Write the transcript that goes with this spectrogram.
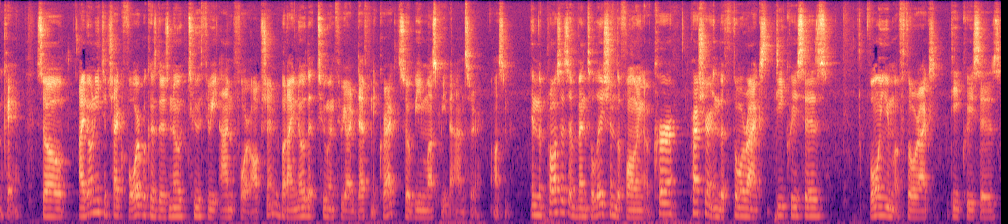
Okay, so I don't need to check 4 because there's no 2, 3, and 4 option, but I know that 2 and 3 are definitely correct, so B must be the answer. Awesome. In the process of ventilation, the following occur. Pressure in the thorax decreases, volume of thorax decreases,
